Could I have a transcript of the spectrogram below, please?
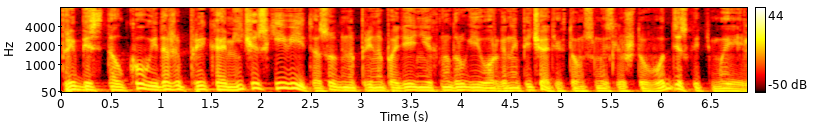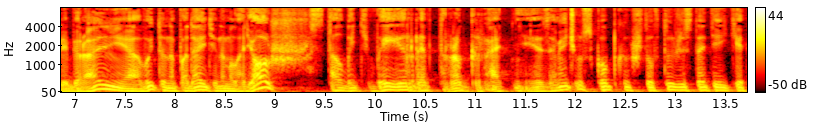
при бестолковый и даже при комический вид, особенно при нападениях на другие органы печати, в том смысле, что вот, дескать, мы либеральнее, а вы-то нападаете на молодежь, стал быть, вы ретрограднее. Замечу в скобках, что в той же статейке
